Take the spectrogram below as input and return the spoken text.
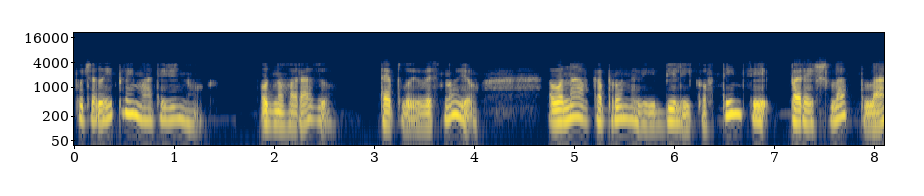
почали приймати жінок. Одного разу, теплою весною, Вона в капроновій білій ковтинці перейшла плац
